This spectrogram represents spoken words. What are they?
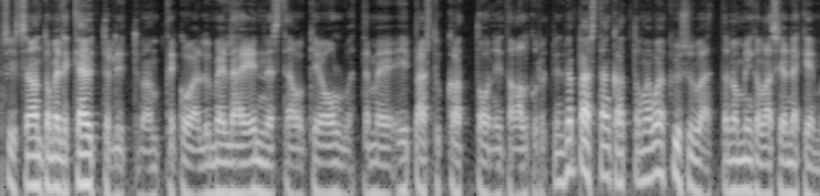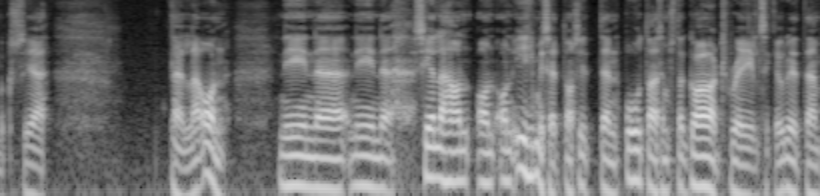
siis se antoi meille käyttöliittymän tekoäly. Meillä ei ennen sitä oikein ollut, että me ei päästy katsoa niitä algoritmeja. Me päästään katsomaan, me voidaan kysyä, että no minkälaisia näkemyksiä tällä on. Niin, niin siellähän on, on, on, ihmiset, on sitten, puhutaan semmoista guardrails, sekä yritetään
